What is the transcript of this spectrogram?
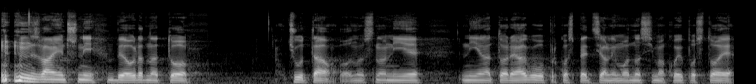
zvanični Beograd na to čutao, odnosno nije, nije na to reagovao preko specijalnim odnosima koji postoje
